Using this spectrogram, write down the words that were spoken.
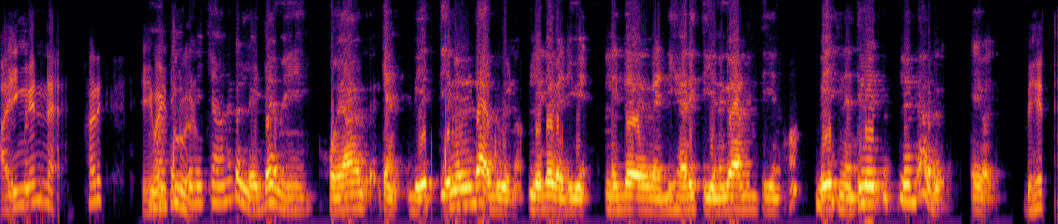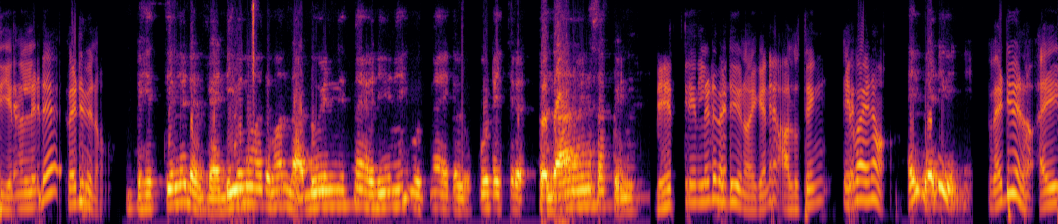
අයින් වෙන්න හරි? ඒවයි චානක ලෙඩ මේ. හොයා ගැන් බේත් තියෙන ලෙඩ අඩුවෙන ලෙඩ වැඩිුවෙන් ලෙඩ වැඩි හරි තියෙන ගානින් තියෙනවා. බේත් නැති ලෙඩ අඩු ඒවගේ බෙහෙත් තියෙන ලෙඩ වැඩි වෙනවා. බෙහෙත්තිලට වැඩි වෙනවාතම දඩුවෙන් න්න වැඩියෙන ගුත්න එක ලොකොට එච්චර ප්‍රධාන වෙනසක් වෙන්න බෙත්තිෙන් ලෙඩ වැඩි වෙනවා. ගැන අලුතෙන් ඒවායනවා ඇයි වැඩිවෙන්නේ වැඩි වෙන ඇයි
